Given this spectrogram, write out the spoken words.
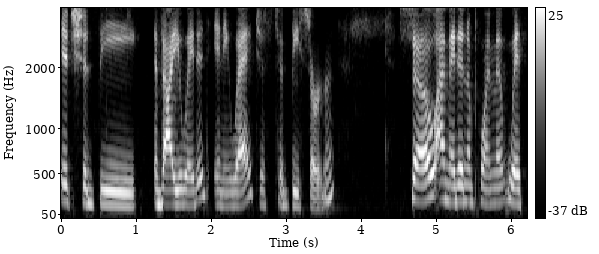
it should be evaluated anyway, just to be certain. So I made an appointment with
